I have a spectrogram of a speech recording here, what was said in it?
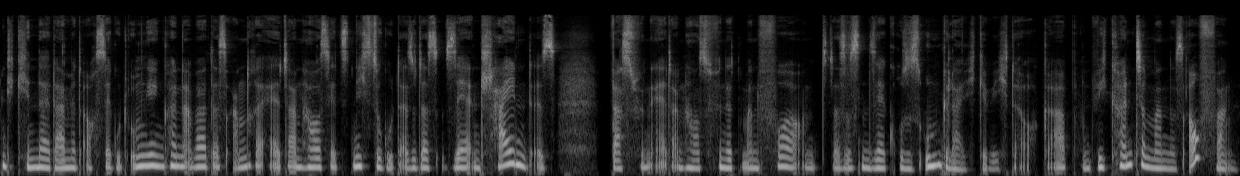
die Kinder damit auch sehr gut umgehen können, aber das andere Elternhaus jetzt nicht so gut. Also das sehr entscheidend ist, was für ein Elternhaus findet man vor und dass es ein sehr großes Ungleichgewicht auch gab. Und wie könnte man das auffangen?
